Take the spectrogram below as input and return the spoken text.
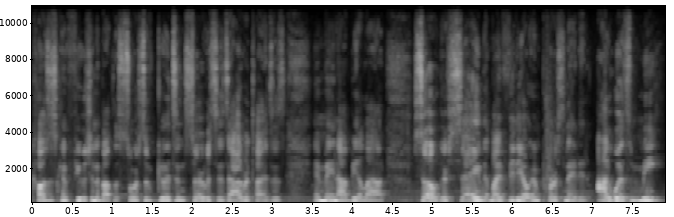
causes confusion about the source of goods and services advertises, it may not be allowed. So they're saying that my video impersonated. I was me.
